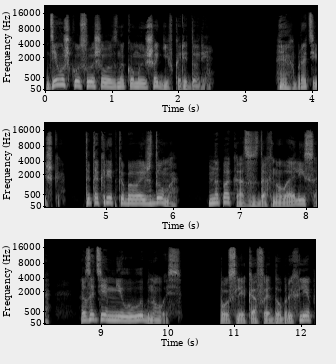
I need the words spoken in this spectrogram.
Девушка услышала знакомые шаги в коридоре. «Эх, братишка, ты так редко бываешь дома?» На показ вздохнула Алиса, а затем мило улыбнулась. После кафе «Добрый хлеб»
